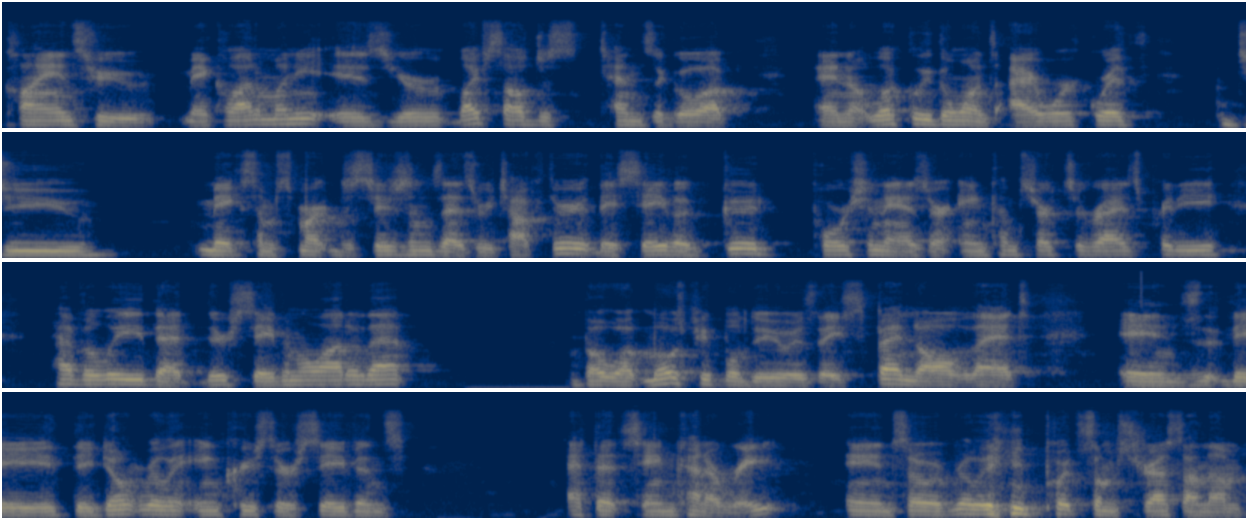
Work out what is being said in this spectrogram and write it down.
clients who make a lot of money is your lifestyle just tends to go up. And luckily, the ones I work with do make some smart decisions as we talk through. They save a good portion as their income starts to rise pretty heavily, that they're saving a lot of that. But what most people do is they spend all of that and they they don't really increase their savings at that same kind of rate. And so it really puts some stress on them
